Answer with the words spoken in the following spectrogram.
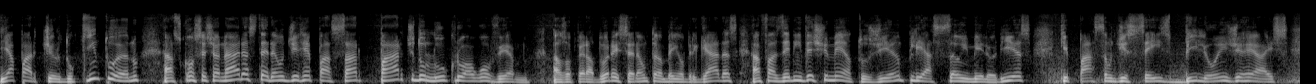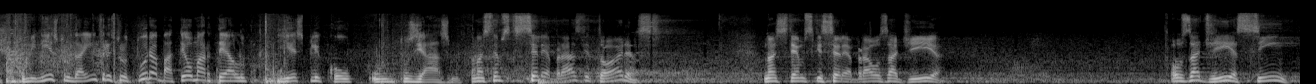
e a partir do quinto ano, as concessionárias terão de repassar parte do lucro ao governo. As operadoras serão também obrigadas a fazer investimentos de ampliação e melhorias que passam de 6 bilhões de reais. O ministro da Infraestrutura bateu o martelo e explicou o entusiasmo. Nós temos que celebrar as vitórias. Nós temos que celebrar a ousadia. Ousadia, sim.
